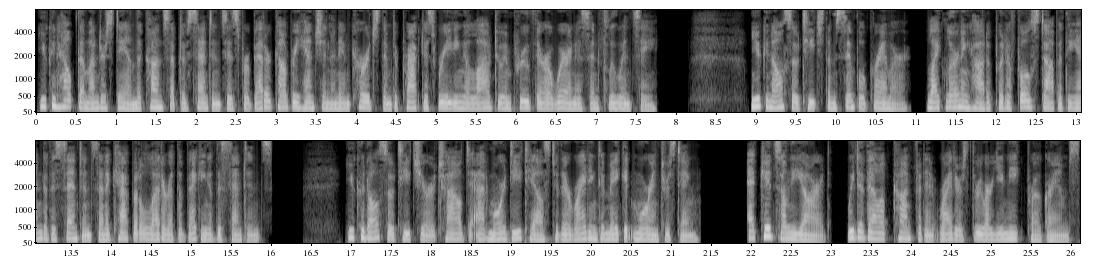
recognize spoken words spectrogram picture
You can help them understand the concept of sentences for better comprehension and encourage them to practice reading aloud to improve their awareness and fluency. You can also teach them simple grammar, like learning how to put a full stop at the end of a sentence and a capital letter at the beginning of the sentence. You could also teach your child to add more details to their writing to make it more interesting. At Kids on the Yard, we develop confident writers through our unique programs.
